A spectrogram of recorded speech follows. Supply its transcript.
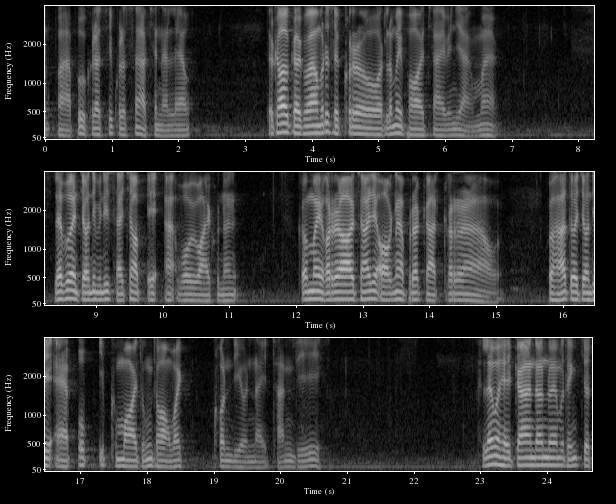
รป่าผู้กระซิบกระซาบเช่นนั้นแล้ว แต่เขาเกิดความรู้สึกโกรธและไม่พอใจเป็นอย่างมาก และเพื่อนโจรที่มีนิสัยชอบเอะอะโวยวายคนนั้น ก็ไม่รอใช้ได้ออกหน้าประกาศกล่าว ก็หาตัวโจรที่แอบอุบอิบขโมยถุงทองไว้คนเดียวในทันที แล้วเมื่อเหตุการณ์ดำเนินมาถึงจุด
